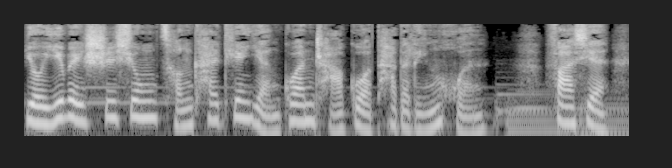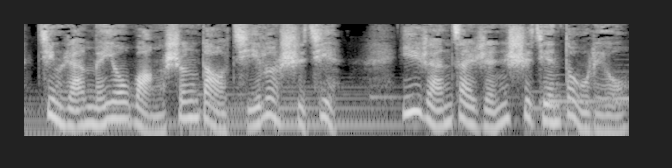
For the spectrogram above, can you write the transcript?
有一位师兄曾开天眼观察过他的灵魂，发现竟然没有往生到极乐世界，依然在人世间逗留。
